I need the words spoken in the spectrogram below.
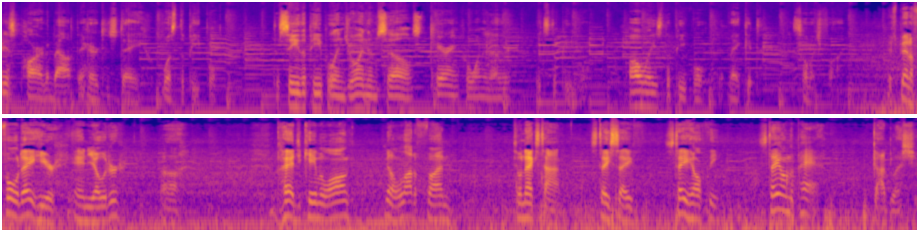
Greatest part about the Heritage Day was the people. To see the people enjoying themselves, caring for one another, it's the people. Always the people that make it so much fun. It's been a full day here in Yoder. Uh, glad you came along. Been a lot of fun. Till next time, stay safe, stay healthy, stay on the path. God bless you.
